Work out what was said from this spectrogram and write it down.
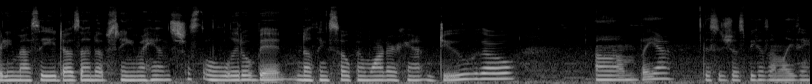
pretty messy. It does end up staining my hands just a little bit. Nothing soap and water can't do though. Um, but yeah, this is just because I'm lazy.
